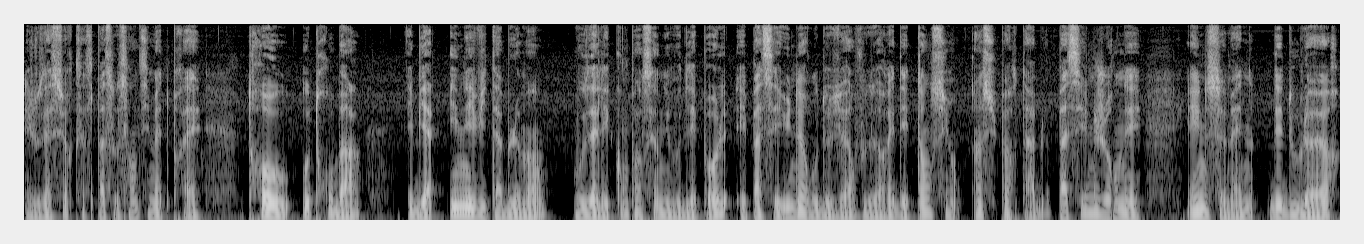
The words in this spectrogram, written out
et je vous assure que ça se passe au centimètre près, trop haut ou trop bas, eh bien inévitablement, vous allez compenser au niveau de l'épaule et passer une heure ou deux heures, vous aurez des tensions insupportables. Passer une journée et une semaine, des douleurs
